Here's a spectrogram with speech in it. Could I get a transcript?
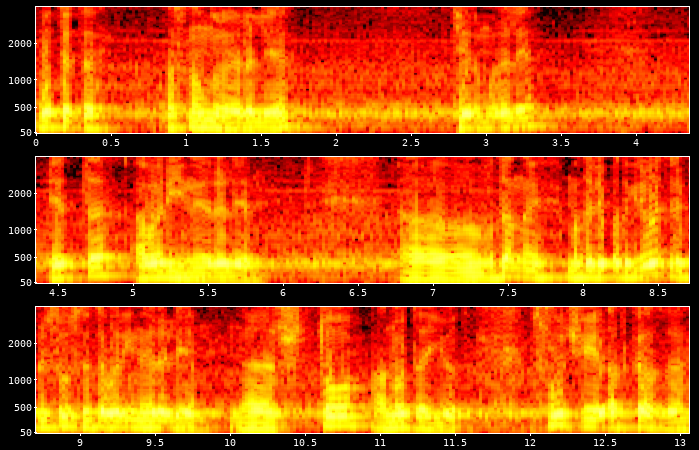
Вот это основное реле термореле, это аварийное реле. А, в данной модели подогревателя присутствует аварийное реле. А, что оно дает? В случае отказа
